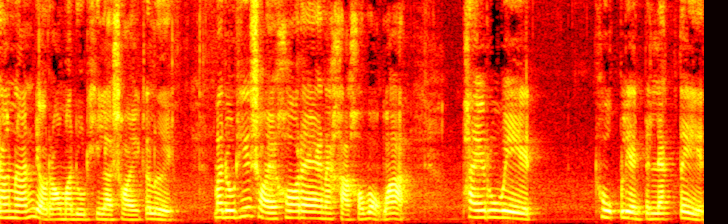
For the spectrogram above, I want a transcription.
ดังนั้นเดี๋ยวเรามาดูทีละช้อยกันเลย มาดูที่ช้อยข้อแรกนะคะ เขาบอกว่า ไพรูเวทถูกเปลี่ยนเป็นแลคเตต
